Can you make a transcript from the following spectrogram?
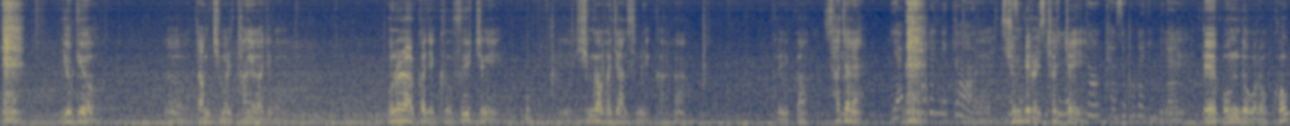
6.25 어, 남침을 당해가지고 오늘날까지 그 후유증이 심각하지 않습니까? 어. 그러니까 사전에 약 400m 앞 예, 준비를 철저히. 예, 내 몸도 그렇고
